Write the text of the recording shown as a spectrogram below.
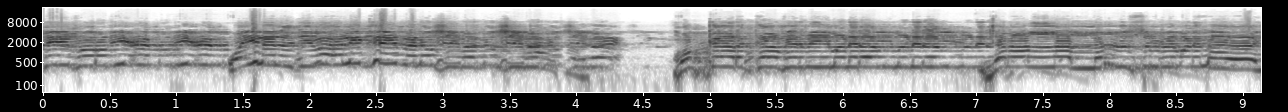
كيف رفعت وإلى الجبال كيف نصبت نصبت মক্কার কাফের বেঈমানেরা যারা আল্লাহ আল্লাহর রাসূলের মানে নাই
